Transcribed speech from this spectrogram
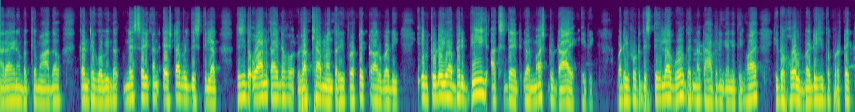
narayana bakke madhav kanthe govinda necessary can establish this tilak this is the one kind of rakhya mantra he protect our body if today you have very big accident you are must to die if but if you put this tilak go then not happening anything why he the whole body he the protect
